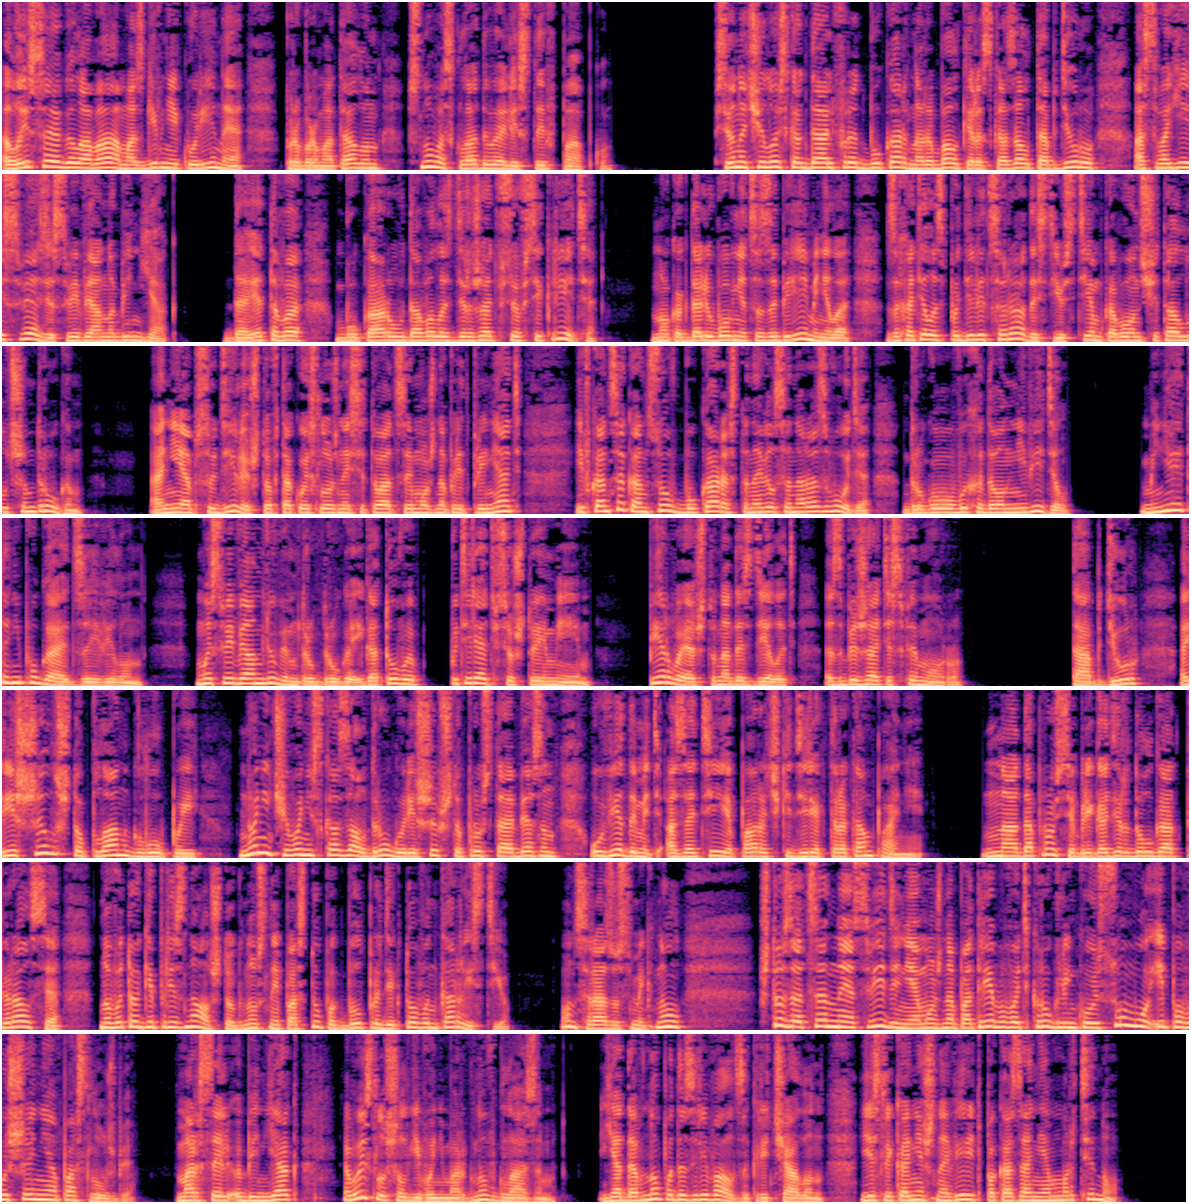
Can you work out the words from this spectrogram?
«Лысая голова, а мозги в ней куриные», — пробормотал он, снова складывая листы в папку. Все началось, когда Альфред Букар на рыбалке рассказал Табдюру о своей связи с Вивиану Беньяк. До этого Букару удавалось держать все в секрете — но когда любовница забеременела, захотелось поделиться радостью с тем, кого он считал лучшим другом. Они обсудили, что в такой сложной ситуации можно предпринять, и в конце концов Букар остановился на разводе, другого выхода он не видел. «Меня это не пугает», — заявил он. «Мы с Вивиан любим друг друга и готовы потерять все, что имеем. Первое, что надо сделать — сбежать из Фемору». Табдюр решил, что план глупый — но ничего не сказал другу, решив, что просто обязан уведомить о затее парочки директора компании. На допросе бригадир долго отпирался, но в итоге признал, что гнусный поступок был продиктован корыстью. Он сразу смекнул, что за ценные сведения можно потребовать кругленькую сумму и повышение по службе. Марсель Обиньяк выслушал его, не моргнув глазом. «Я давно подозревал», — закричал он, «если, конечно, верить показаниям Мартино».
